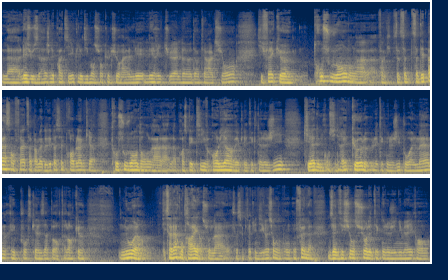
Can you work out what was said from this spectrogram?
les usages, les pratiques, les dimensions culturelles, les, les rituels d'interaction, qui fait que trop souvent dans la, enfin, ça, ça, ça, dépasse en fait, ça permet de dépasser le problème qu'il y a trop souvent dans la, la, la, prospective en lien avec les technologies, qui est de ne considérer que les technologies pour elles-mêmes et pour ce qu'elles apportent. Alors que nous, alors, il s'avère qu'on travaille hein, sur la, ça c'est peut-être une digression, on, fait la design fiction sur les technologies numériques en,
